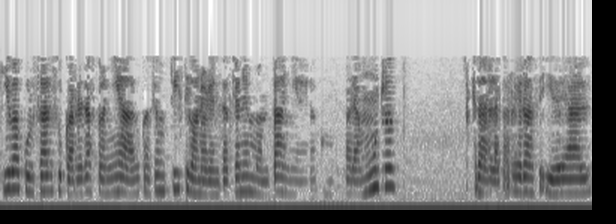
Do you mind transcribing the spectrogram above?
que iba a cursar su carrera soñada, educación física en orientación en montaña, era como para muchos era la carrera ideal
